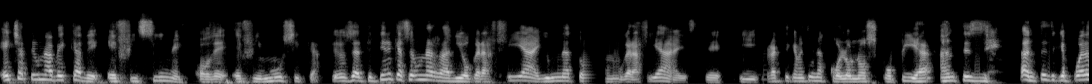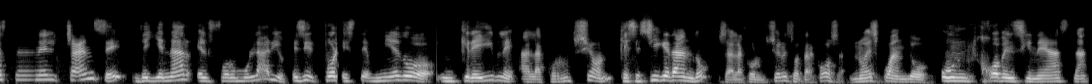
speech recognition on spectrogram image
échate una beca de Eficine o de Efimúsica. O sea, te tiene que hacer una radiografía y una tomografía este, y prácticamente una colonoscopía antes de antes de que puedas tener el chance de llenar el formulario. Es decir, por este miedo increíble a la corrupción que se sigue dando, o sea, la corrupción es otra cosa, no es cuando un joven cineasta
